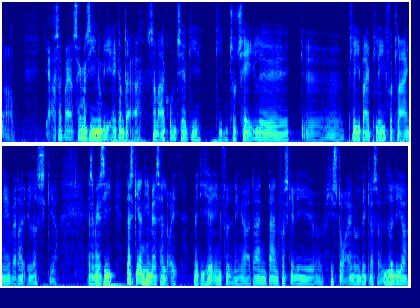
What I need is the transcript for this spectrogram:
og Ja, og så, så kan man sige, nu ved jeg ikke, om der er så meget grund til at give, give den totale øh, play-by-play forklaring af, hvad der ellers sker. Altså man kan sige, der sker en hel masse halvøj med de her indfødninger, og der er en, der er en forskellig øh, historien udvikler sig yderligere.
